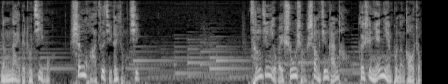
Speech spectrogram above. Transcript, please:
能耐得住寂寞，升华自己的勇气。曾经有位书生上京赶考。可是年年不能高中。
